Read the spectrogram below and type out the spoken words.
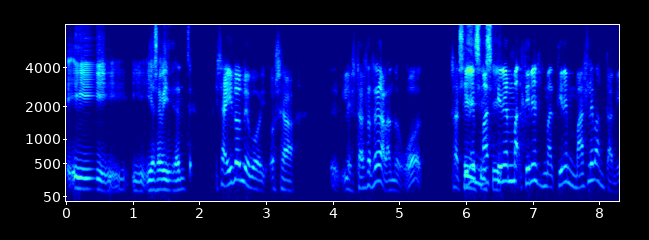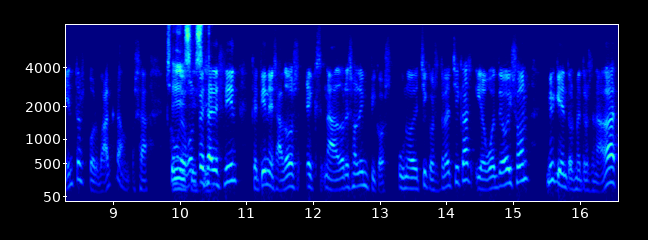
Y, y- y es evidente. Es ahí donde voy. O sea, eh, le estás regalando el WOD. O sea, Sí, tienen, sí, más, sí. Tienen, más, tienes ma- tienen más levantamientos por background. O sea, como de sí, golpe sí. a decir que tienes a dos ex nadadores olímpicos, uno de chicos y otro de chicas, y el WOD de hoy son 1500 metros de nadar.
